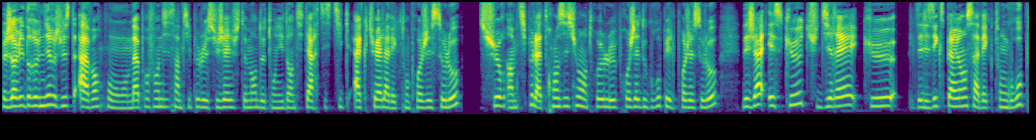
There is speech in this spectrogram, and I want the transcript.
J'ai envie de revenir juste avant qu'on approfondisse un petit peu le sujet justement de ton identité artistique actuelle avec ton projet solo sur un petit peu la transition entre le projet de groupe et le projet solo. Déjà, est-ce que tu dirais que les expériences avec ton groupe,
